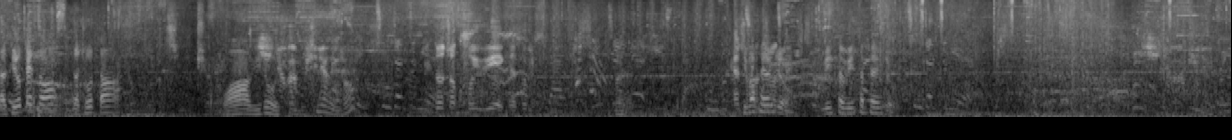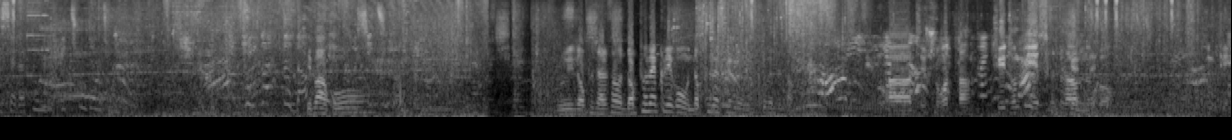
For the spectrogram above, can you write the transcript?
나 뒤로 뺐어 나 죽었다 와 위도 진짜 미친놈인가? 충전 중이에요. 위도 저구 위에 계속 있어 계속 디바 패는 중 들어줘. 윈스타 윈스타 패는 중 충전 중이에요. 궁극기 충전 중. 이것도 너 디바고 우리 너프 잘 써. 너프 맥클리고 너프 맥클리고 쓰면 된다. 아뒤 죽었다. 뒤 둠피 있어 다음 거. 둠피.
